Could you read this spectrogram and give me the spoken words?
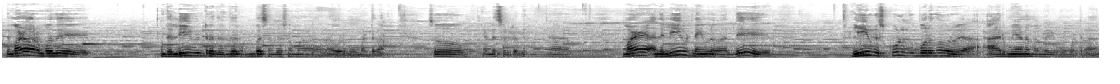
இந்த மழை வரும்போது இந்த லீவுன்றது வந்து ரொம்ப சந்தோஷமான ஒரு மூமெண்ட்டு தான். ஸோ என்ன சொல்கிறது மழை அந்த லீவு டைமில் வந்து லீவில் ஸ்கூலுக்கு போகிறதும் ஒரு அருமையான மெமரி மூமெண்ட் தான்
